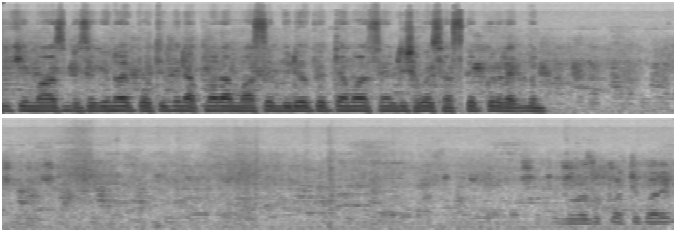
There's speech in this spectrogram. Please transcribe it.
কী কী মাছ বেছে কিনা হয় প্রতিদিন আপনারা মাছের ভিডিও পেতে আমার চ্যানেলটি সবাই সাবস্ক্রাইব করে রাখবেন। যোগাযোগ করতে পারেন।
